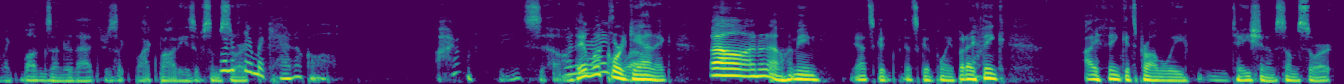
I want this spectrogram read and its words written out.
like bugs under that. There's like black bodies of some What if sort. they're mechanical? I don't think so. They look glow? organic. Well, I don't know. I mean, yeah, that's good. That's a good point. But I think, I think it's probably mutation of some sort.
